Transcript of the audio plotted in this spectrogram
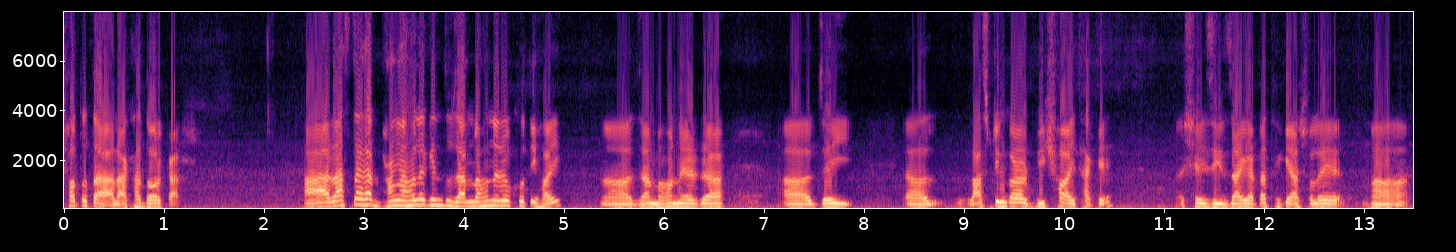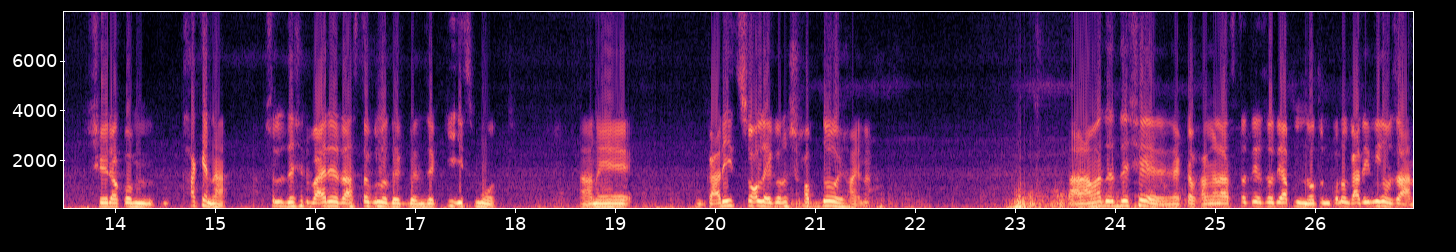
সততা রাখা দরকার। আর রাস্তাঘাট ভাঙা হলে কিন্তু যানবাহনেরও ক্ষতি হয়। যানবাহনের যেই লাস্টিং করার বিষয় থাকে সেই জায়গাটা থেকে আসলে সেই রকম থাকে না। আসলে দেশের বাইরের রাস্তাগুলো দেখবেন যে কি স্মুথ মানে গাড়ি চলে, কোনো শব্দই হয় না। আর আমাদের দেশে একটা ভাঙা রাস্তা দিয়ে যদি আপনি নতুন কোনো গাড়ি নিয়েও যান,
